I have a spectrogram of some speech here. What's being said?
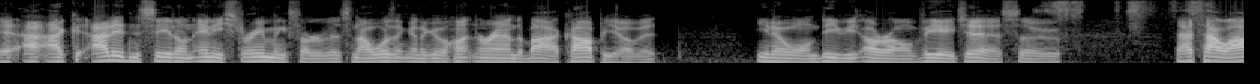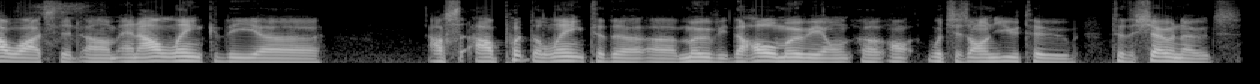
I, I, I didn't see it on any streaming service, and I wasn't going to go hunting around to buy a copy of it, you know, on DVD or on VHS. So that's how I watched it. Um, and I'll link the. Uh, I'll, I'll put the link to the uh, movie, the whole movie on, uh, on, which is on YouTube, to the show notes,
